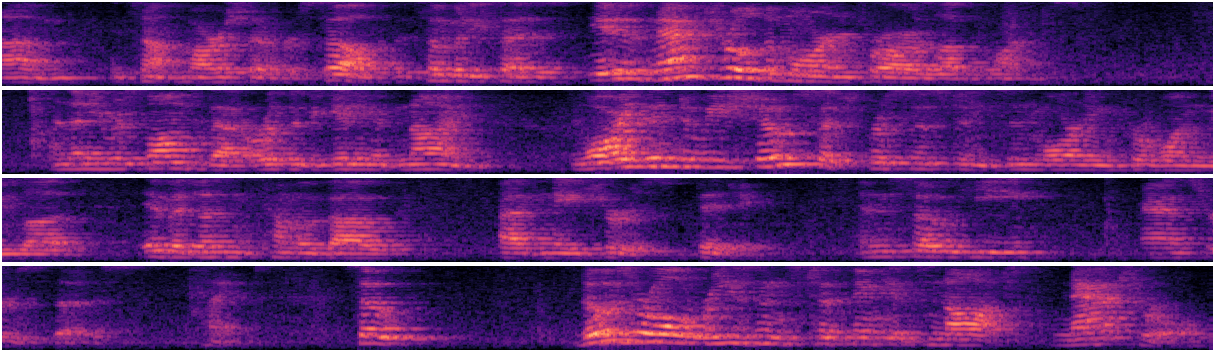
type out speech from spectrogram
um, it's not Marcia herself, but somebody says, it is natural to mourn for our loved ones. And then he responds to that, or at the beginning of 9, why then do we show such persistence in mourning for one we love if it doesn't come about at nature's bidding? And so he answers those claims. So those are all reasons to think it's not natural.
